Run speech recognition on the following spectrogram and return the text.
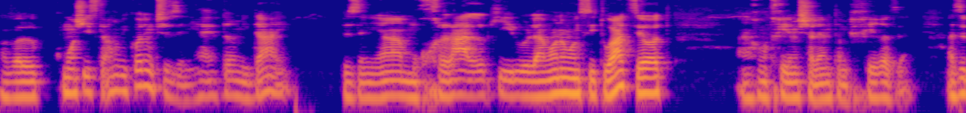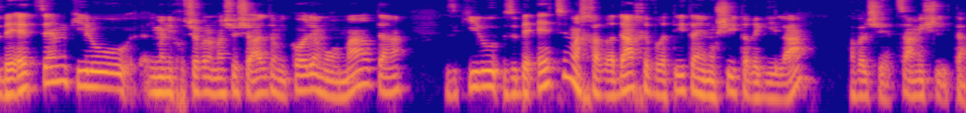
אבל כמו שהזכרנו מקודם כשזה נהיה יותר מדי וזה נהיה מוכלל כאילו להמון המון סיטואציות אנחנו מתחילים לשלם את המחיר הזה. אז זה בעצם כאילו אם אני חושב על מה ששאלת מקודם או אמרת זה כאילו זה בעצם החרדה החברתית האנושית הרגילה אבל שיצאה משליטה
